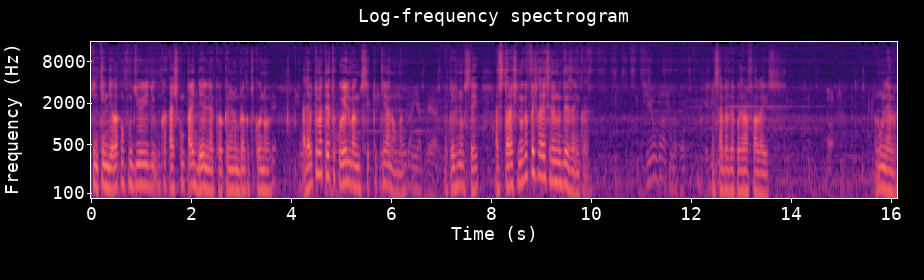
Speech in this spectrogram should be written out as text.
que entendeu, ela confundiu ele, o Kakashi com o pai dele, né? Que é o Crino Branco de Konoha. Ela deve ter uma treta com ele, mas não sei o que, que é não, mano. Até hoje não sei. Essa história acho que nunca foi esclarecida no desenho, cara. Quem sabe depois ela fala isso. Eu não lembro.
